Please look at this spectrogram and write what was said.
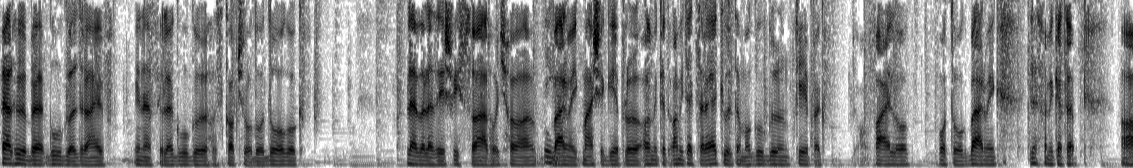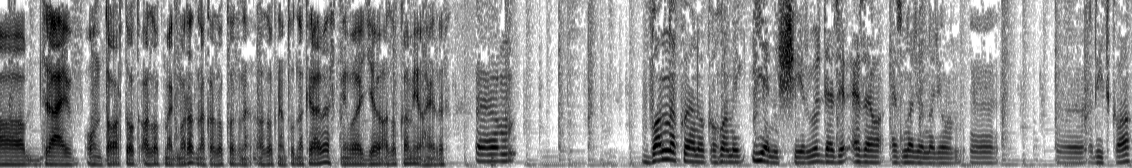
felhőbe Google Drive, mindenféle Google-hoz kapcsolódó dolgok, levelezés visszaáll, hogyha Igen. bármelyik másik gépről, amiket, amit egyszer elküldtem a Google képek, a fájlok, fotók, bármik, illetve amiket a Drive-on tartok, azok megmaradnak, azok, az, azok nem tudnak elveszni, vagy azokkal mi a helyzet? Öm, vannak olyanok, ahol még ilyen is sérül, de ezért ez, a, ez nagyon-nagyon ö, ö, ritka.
